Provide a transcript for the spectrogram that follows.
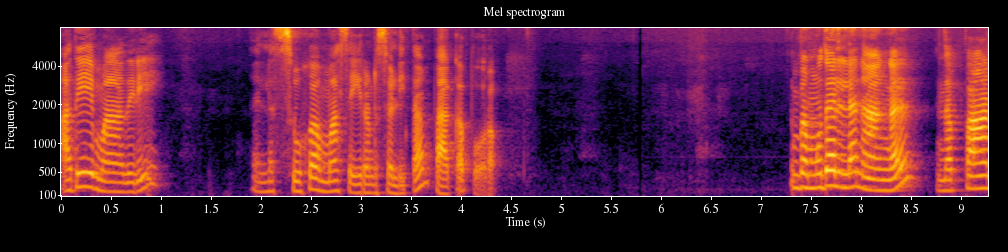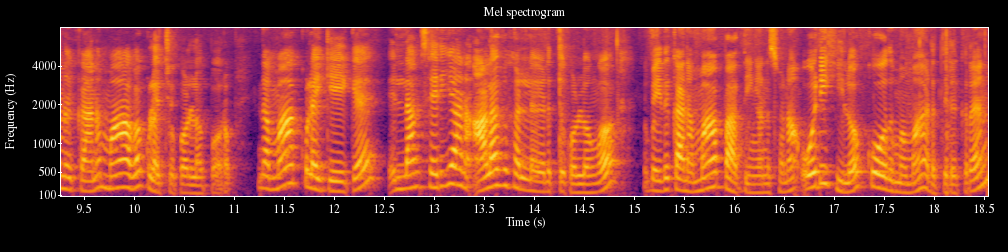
அதே மாதிரி நல்ல சுகமாக செய்கிறோன்னு சொல்லித்தான் பார்க்க போகிறோம் இப்போ முதல்ல நாங்கள் இந்த பானுக்கான மாவை குழைச்சி கொள்ள போகிறோம் இந்த மா குழைக்க எல்லாம் சரியான அளவுகளில் எடுத்துக்கொள்ளுங்க. இப்போ இதுக்கான மா பார்த்தீங்கன்னு சொன்னால் ஒரு கிலோ கோதுமை மா எடுத்திருக்கிறேன்.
